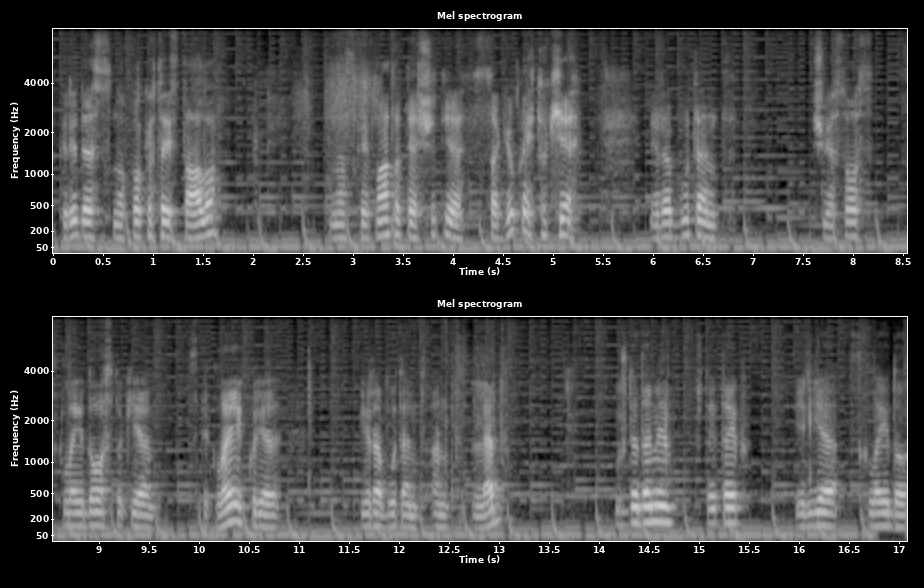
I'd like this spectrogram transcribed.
skridęs nuo kokio tai stalo. Nes, kaip matote, šitie sagiukai tokie yra būtent šviesos sklaidos tokie stiklai, kurie yra būtent ant LED uždedami, štai taip, ir jie sklaido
